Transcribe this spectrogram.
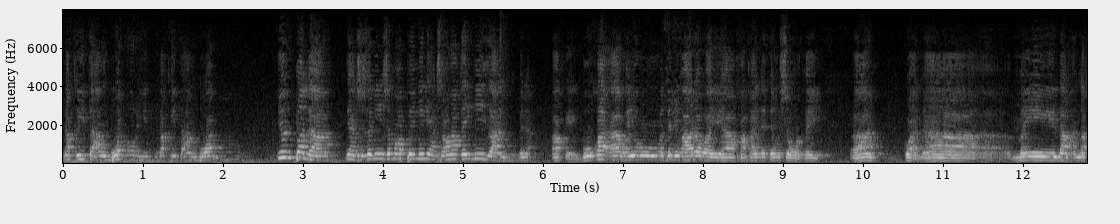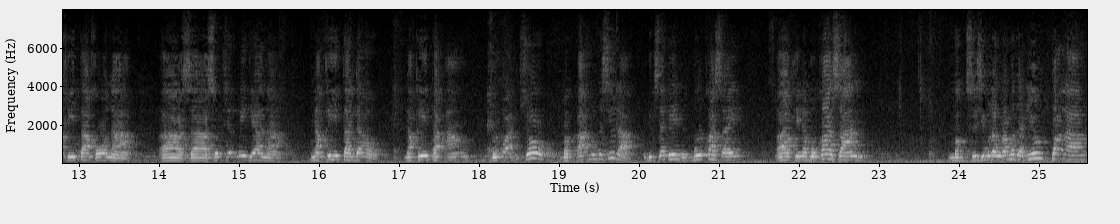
nakita ang buwan or nakita ang buwan? Yun pala, yan, sasabihin sa mga pamilya, sa mga kaibigan, okay, buka, ah, ngayong madaling araw ay uh, kakain natin sa work kay, ah, kwan, ah, may na, nakita ko na ah, sa social media na nakita daw, nakita ang buwan. So, mag-ano na sila? Ibig sabihin, bukas ay, ah, kinabukasan, magsisimulang Ramadan. Yun pala,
